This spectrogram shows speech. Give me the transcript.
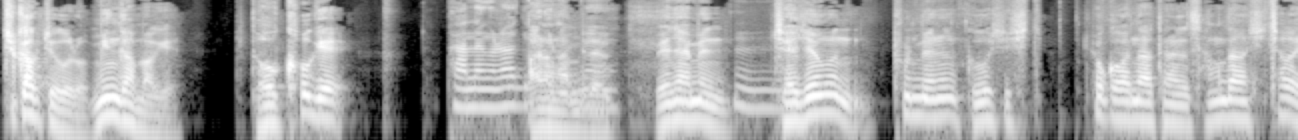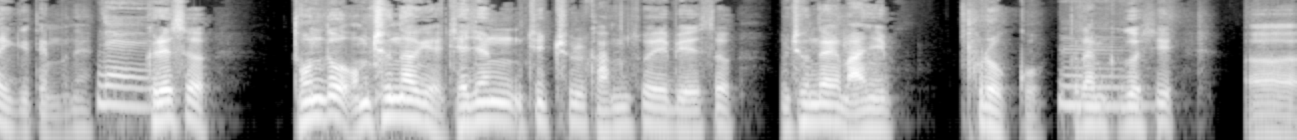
즉각적으로 민감하게 더 크게 반응을 하기 반응합니다. 때문에. 왜냐하면 음. 재정은 풀면은 그것이 시- 효과가 나타나는 상당한 시차가 있기 때문에 네. 그래서 돈도 엄청나게 재정 지출 감소에 비해서 엄청나게 많이 풀었고 그다음에 음. 그것이 어,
